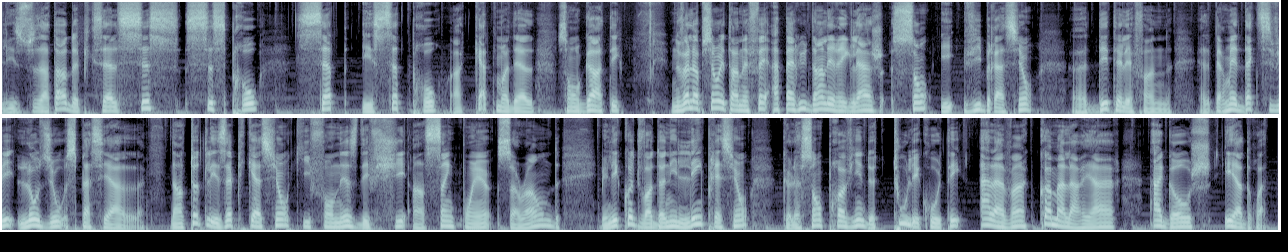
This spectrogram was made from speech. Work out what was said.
les utilisateurs de Pixel 6, 6 Pro, 7 et 7 Pro, à quatre modèles, sont gâtés. Une nouvelle option est en effet apparue dans les réglages son et vibration euh, des téléphones. Elle permet d'activer l'audio spatial. Dans toutes les applications qui fournissent des fichiers en 5.1 surround, l'écoute va donner l'impression que le son provient de tous les côtés, à l'avant comme à l'arrière, à gauche et à droite.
